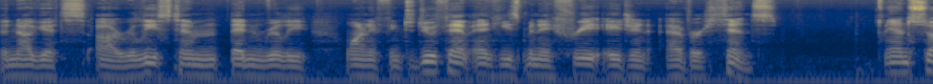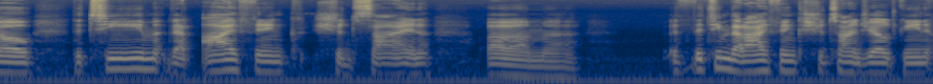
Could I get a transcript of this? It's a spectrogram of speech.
the Nuggets uh, released him. They didn't really want anything to do with him, and he's been a free agent ever since. And so, the team that I think should sign um, the team that I think should sign Gerald Green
